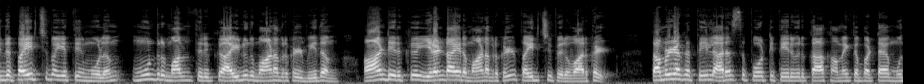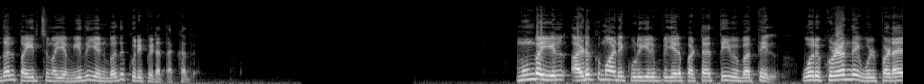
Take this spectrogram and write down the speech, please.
இந்த பயிற்சி மையத்தின் மூலம் மூன்று மாதத்திற்கு ஐநூறு மாணவர்கள் வீதம் ஆண்டிற்கு இரண்டாயிரம் மாணவர்கள் பயிற்சி பெறுவார்கள். தமிழகத்தில் அரசு போட்டித் தேர்விற்காக அமைக்கப்பட்ட முதல் பயிற்சி மையம் இது என்பது குறிப்பிடத்தக்கது. மும்பையில் அடுக்குமாடி குடியிருப்பில் ஏற்பட்ட தீ விபத்தில் ஒரு குழந்தை உள்பட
